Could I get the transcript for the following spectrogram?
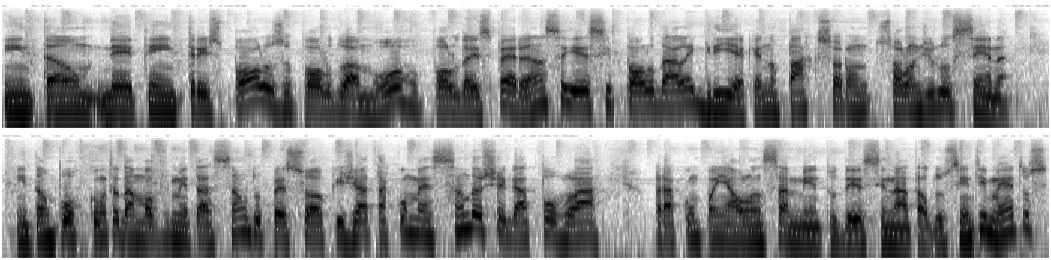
Então, né, tem três polos: o polo do amor, o polo da esperança e esse polo da alegria, que é no Parque Solon de Lucena. Então, por conta da movimentação do pessoal que já está começando a chegar por lá para acompanhar o lançamento desse Natal dos Sentimentos,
